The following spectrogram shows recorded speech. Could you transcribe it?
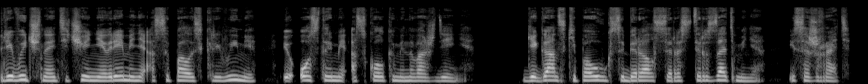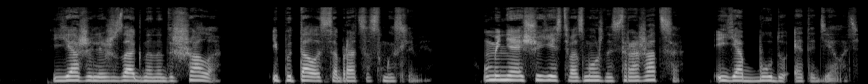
Привычное течение времени осыпалось кривыми и острыми осколками наваждения. Гигантский паук собирался растерзать меня и сожрать. Я же лишь загнанно дышала и пыталась собраться с мыслями. У меня еще есть возможность сражаться, и я буду это делать.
